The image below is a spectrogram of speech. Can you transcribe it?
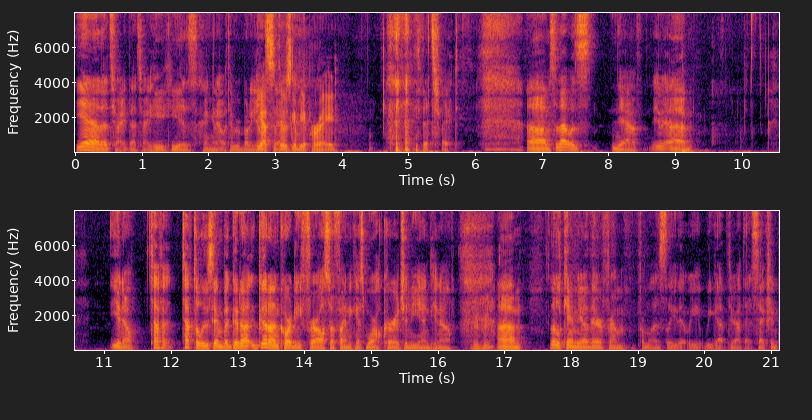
Yeah, that's right. That's right. He he is hanging out with everybody else. Yeah, so there's gonna be a parade. that's right. Um, so that was yeah. Um, you know, tough tough to lose him, but good on good on Courtney for also finding his moral courage in the end. You know, mm-hmm. um, little cameo there from from Leslie that we we got throughout that section.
